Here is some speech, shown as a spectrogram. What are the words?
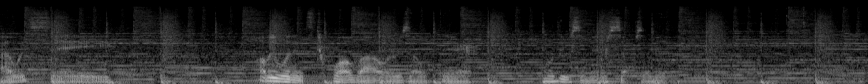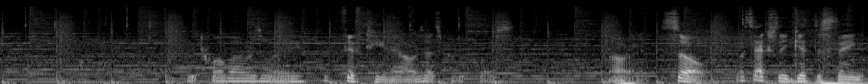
I would say, Probably when it's 12 hours out there. We'll do some intercepts of it. We're 12 hours away. 15 hours, that's pretty close. Alright, so let's actually get this thing.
